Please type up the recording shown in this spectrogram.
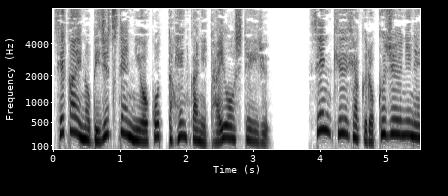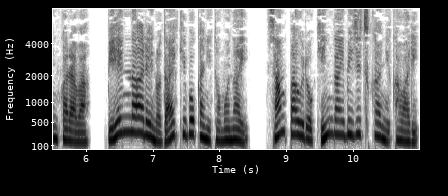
世界の美術展に起こった変化に対応している。1962年からは、ビエンナーレの大規模化に伴い、サンパウロ近代美術館に代わり、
